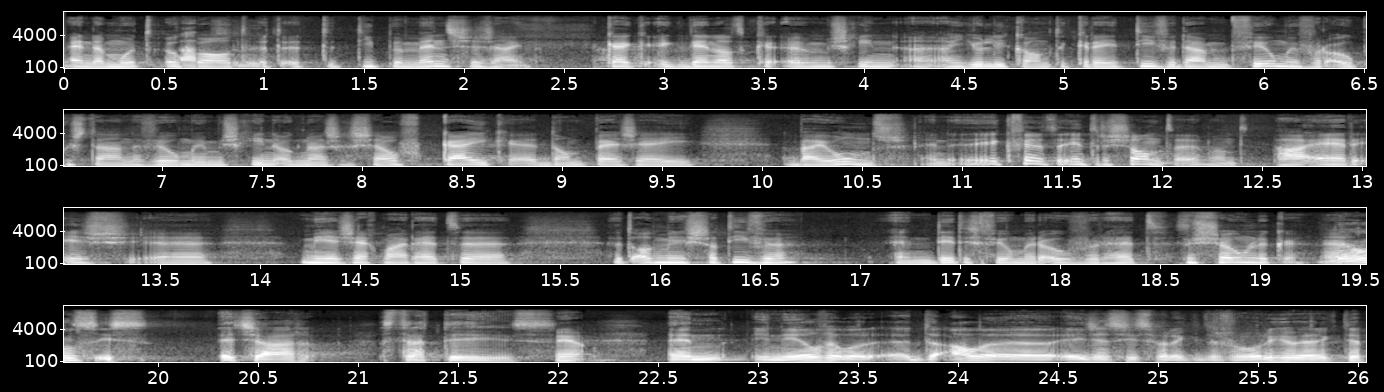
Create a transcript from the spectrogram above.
En dat moet ook wel het, het type mensen zijn. Kijk, ik denk dat eh, misschien aan, aan jullie kant de creatieven daar veel meer voor openstaan. En veel meer misschien ook naar zichzelf kijken dan per se bij ons. En ik vind het interessant, hè, want HR is eh, meer zeg maar het, eh, het administratieve. En dit is veel meer over het persoonlijke. Bij Ja. ons is HR strategisch. Ja. En in heel veel, de, alle agencies waar ik ervoor gewerkt heb,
